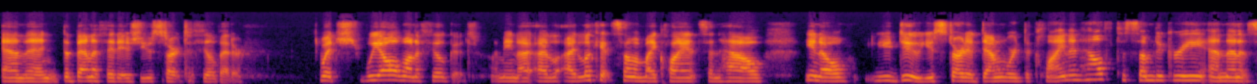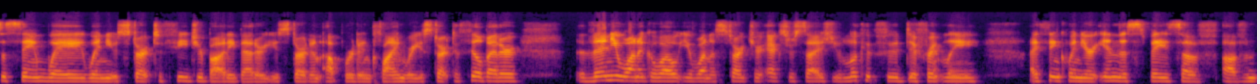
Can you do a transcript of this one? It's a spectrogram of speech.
And then the benefit is you start to feel better which we all want to feel good. I mean, I, I, I, look at some of my clients and how, you know, you do. You start a downward decline in health to some degree, and then it's the same way when you start to feed your body better. You start an upward incline where you start to feel better. Then you want to go out, you want to start your exercise, you look at food differently. I think when you're in the space of, of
